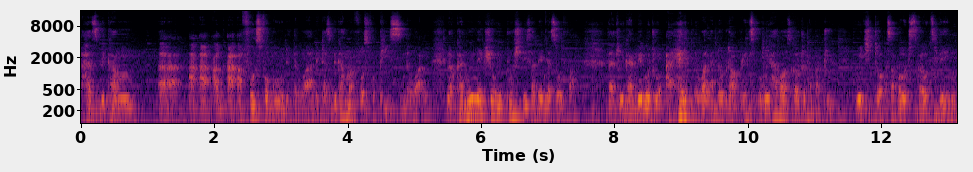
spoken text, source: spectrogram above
has become uh, a, a, a, force for good in the world. It has become a force for peace in the world. Now, can we make sure we push this agenda so far that we can be able to uh, help the world adopt our principle? We have our Scout number two, which talks about scouts being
